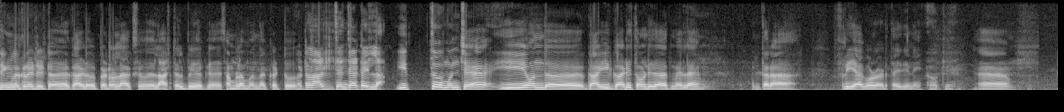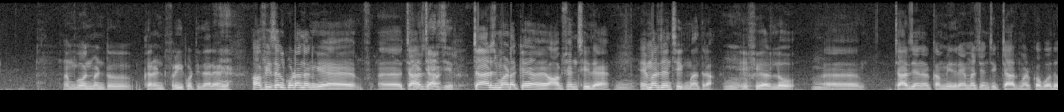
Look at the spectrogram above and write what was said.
ತಿಂಗಳು ಕ್ರೆಡಿಟ್ ಕಾರ್ಡು ಪೆಟ್ರೋಲ್ ಹಾಕ್ಸು ಲಾಸ್ಟಲ್ಲಿ ಬಿ ಸಂಬಳ ಬಂದ ಕಟ್ಟು. ಪೆಟ್ರೋಲ್ ಜಂಜಾಟ ಇಲ್ಲ. ಇತ್ತು ಮುಂಚೆ ಈ ಒಂದು ಗಾಡಿ ಈ ಗಾಡಿ ತೊಗೊಂಡಿದ್ದಾದ್ಮೇಲೆ ಒಂಥರ ಫ್ರೀಯಾಗಿ ಓಡಾಡ್ತಾ ಇದ್ದೀನಿ. ಓಕೆ ನಮ್ಮ ಗೌರ್ಮೆಂಟು ಕರೆಂಟ್ ಫ್ರೀ ಕೊಟ್ಟಿದ್ದಾರೆ. ಆಫೀಸಲ್ಲಿ ಕೂಡ ನನಗೆ ಚಾರ್ಜ್ ಚಾರ್ಜ್ ಚಾರ್ಜ್ ಮಾಡೋಕ್ಕೆ ಆಪ್ಷನ್ಸ್ ಇದೆ. ಎಮರ್ಜೆನ್ಸಿಗೆ ಮಾತ್ರ if you are low charge ಏನಾದ್ರು ಕಮ್ಮಿ ಇದ್ರೆ ಎಮರ್ಜೆನ್ಸಿಗೆ ಚಾರ್ಜ್ ಮಾಡ್ಕೋಬಹುದು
